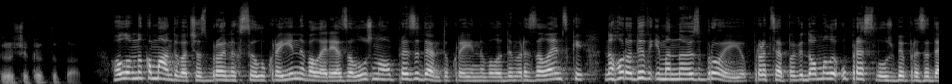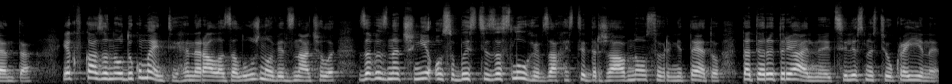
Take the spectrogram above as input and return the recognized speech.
Короче, как-то так. Головнокомандувача збройних сил України Валерія Залужного, президент України Володимир Зеленський нагородив іменною зброєю. Про це повідомили у прес-службі президента. Як вказано у документі, генерала Залужного відзначили за визначні особисті заслуги в захисті державного суверенітету та територіальної цілісності України,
